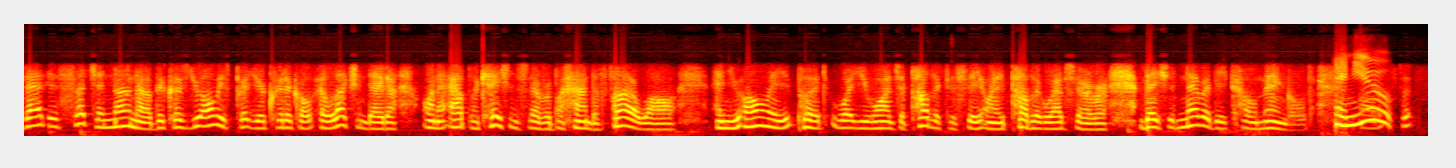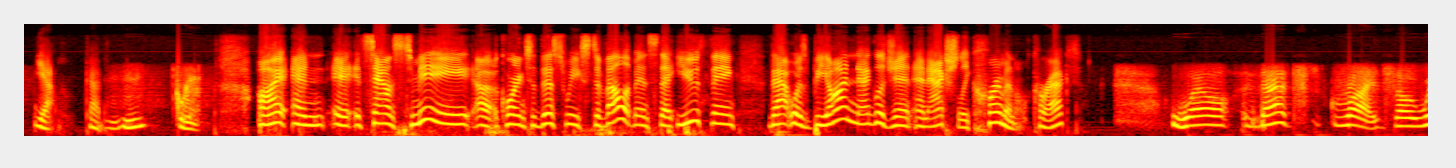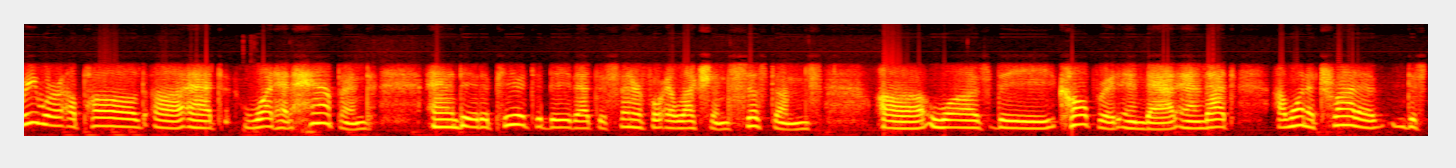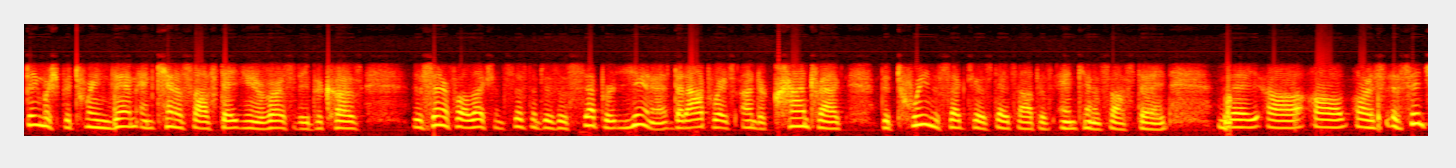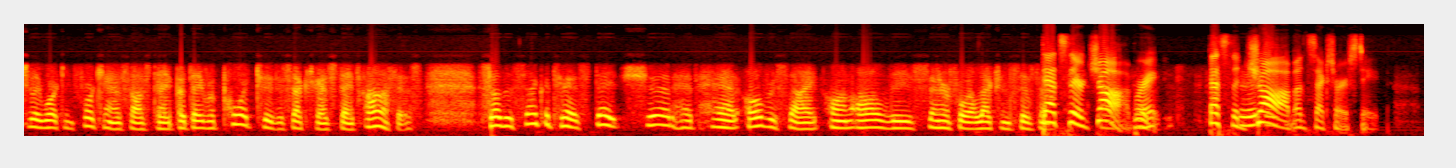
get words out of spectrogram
that is such a no-no because you always put your critical election data on an application server behind a firewall, and you only put what you want the public to see on a public web server. They should never be commingled. And you, uh, yeah. Got mm-hmm. Go ahead. I and it, it sounds to me, uh, according to this week's developments, that you think that was beyond negligent and actually criminal. Correct? Well, that's right. So we were appalled uh, at what had happened, and it appeared to be that the Center for Election Systems uh, was the culprit in that, and that I want to try to distinguish between them and Kennesaw State University because the Center for Election Systems is a separate unit that operates under contract between the Secretary of State's office and Kennesaw State. They uh, are, are essentially working for Kennesaw State, but they report to the Secretary of State's office. So the Secretary of State should have had oversight on all these Center for Election Systems. That's their job, right? That's the job of the Secretary of State.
